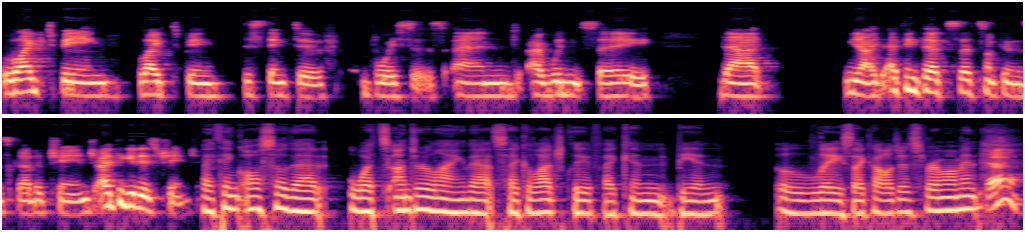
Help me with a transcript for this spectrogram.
liked being liked being distinctive voices, and I wouldn't say that you know, I, I, think that's that's something that's got to change. I think it is changing. I think also that what's underlying that psychologically, if I can be an, a lay psychologist for a moment, yeah.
